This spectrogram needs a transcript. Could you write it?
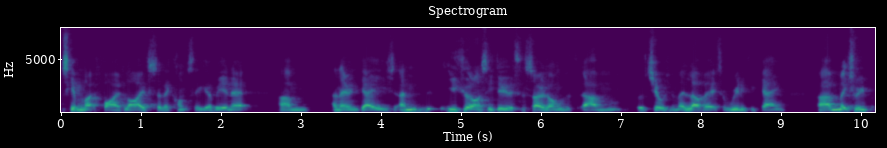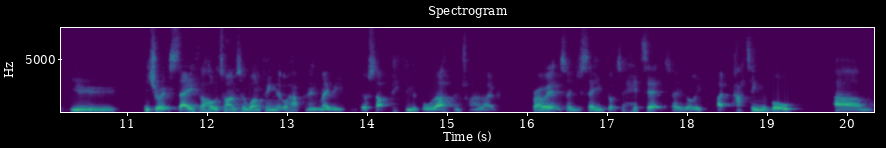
just give them like five lives, so they're constantly going to be in it um, and they're engaged. And you could honestly do this for so long with um, with children; they love it. It's a really good game. Um, make sure you, ensure it's safe the whole time. So one thing that will happen is maybe they'll start picking the ball up and trying to like throw it. So just say you've got to hit it. So you've got to be like patting the ball. Um,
